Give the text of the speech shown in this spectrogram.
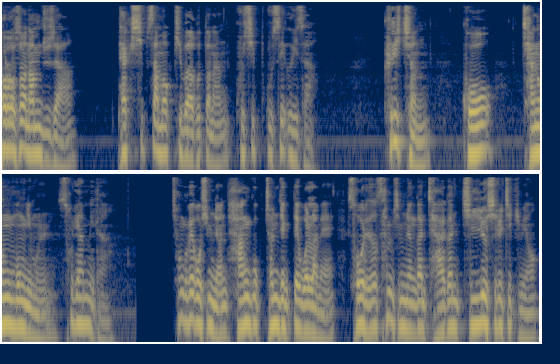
벌어서 남주자 113억 기부하고 떠난 99세 의사 크리천 고 장흥봉님을 소개합니다. 1950년 한국 전쟁 때 월남에 서울에서 30년간 작은 진료실을 지키며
